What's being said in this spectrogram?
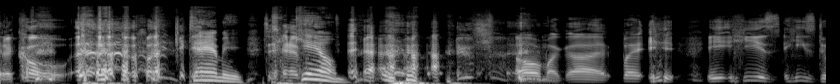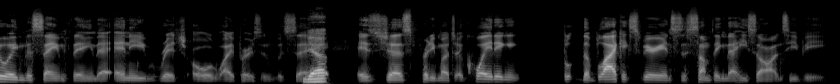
Nicole, Tammy, Tammy, Kim. oh my god! But he, he he is he's doing the same thing that any rich old white person would say. Yep. It's just pretty much equating the black experience to something that he saw on TV.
